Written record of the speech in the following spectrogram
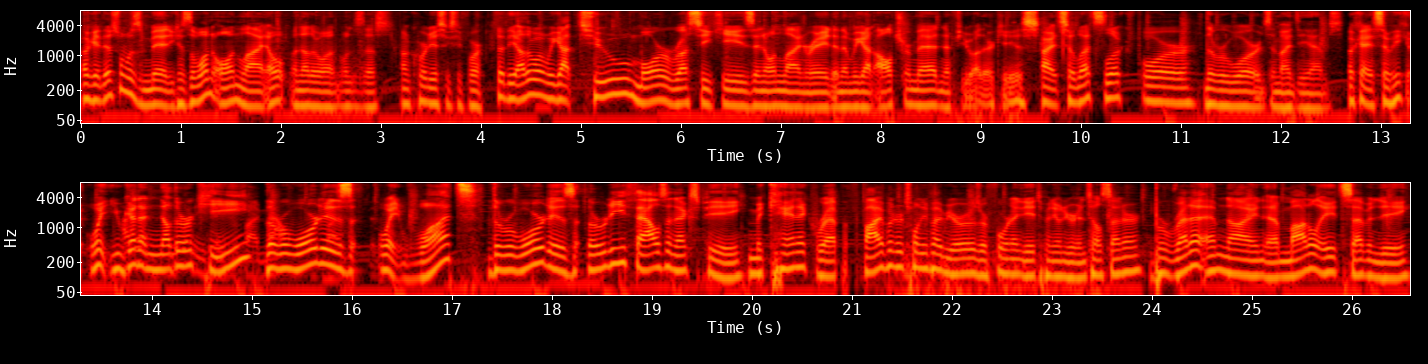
Okay, this one was mid because the one online... Oh, another one. What is this? Concordia 64. So the other one, we got two more Rusty keys in online raid, and then we got Ultra Med and a few other keys. All right, so let's look for the rewards in my DMs. Okay, so he... Wait, you get another key? The reward is... Wait, what? The reward is 30,000 XP, mechanic rep, 525 euros or 498 depending on your intel center, Beretta M9, a Model 870,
